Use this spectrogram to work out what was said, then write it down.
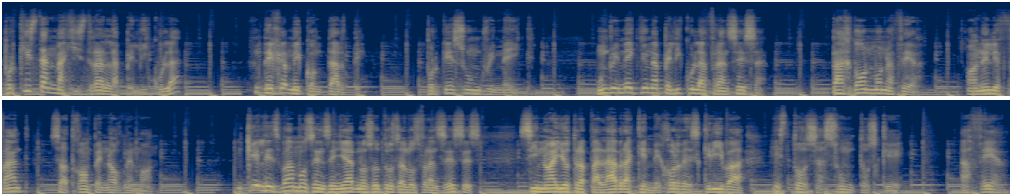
¿Por qué es tan magistral la película? Déjame contarte. Porque es un remake. Un remake de una película francesa. Pardon mon affaire. Un éléphant se trompe énormément. ¿Qué les vamos a enseñar nosotros a los franceses si no hay otra palabra que mejor describa estos asuntos que affaire?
